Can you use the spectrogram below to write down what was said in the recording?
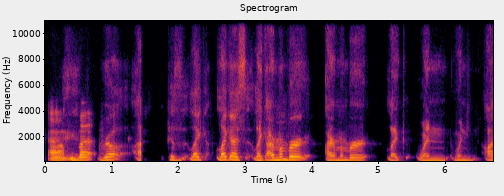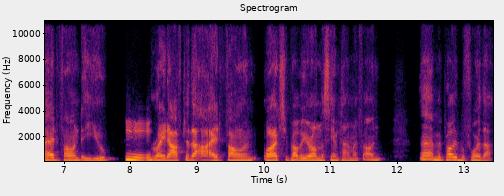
um, but real, because like like I like I remember I remember like when when I had found a you mm-hmm. right after that I had found well actually probably around the same time I found eh, probably before that.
